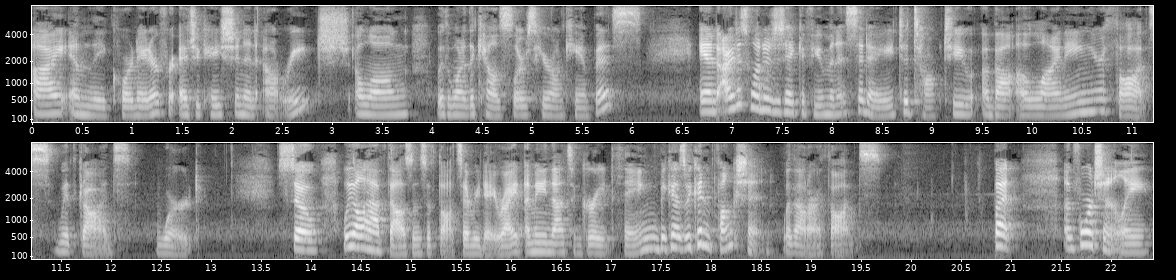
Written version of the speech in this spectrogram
I am the coordinator for education and outreach, along with one of the counselors here on campus. And I just wanted to take a few minutes today to talk to you about aligning your thoughts with God's Word. So, we all have thousands of thoughts every day, right? I mean, that's a great thing because we couldn't function without our thoughts. But unfortunately,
